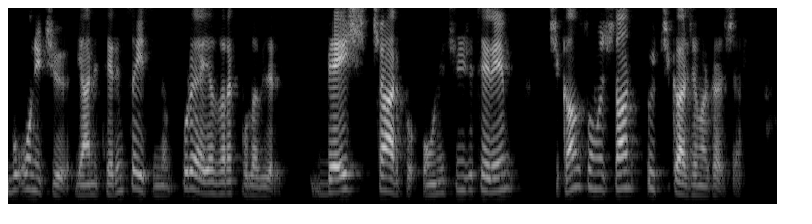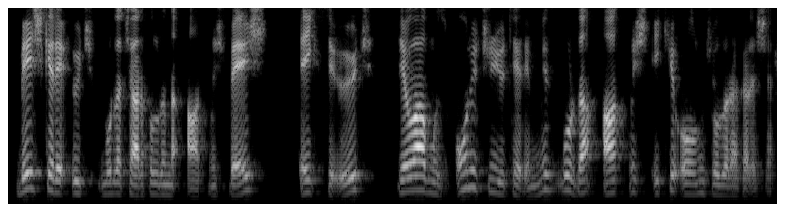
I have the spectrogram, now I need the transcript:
bu 13'ü yani terim sayısını buraya yazarak bulabiliriz. 5 çarpı 13. terim çıkan sonuçtan 3 çıkaracağım arkadaşlar. 5 kere 3 burada çarpıldığında 65 eksi 3 cevabımız 13. terimimiz burada 62 olmuş olur arkadaşlar.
